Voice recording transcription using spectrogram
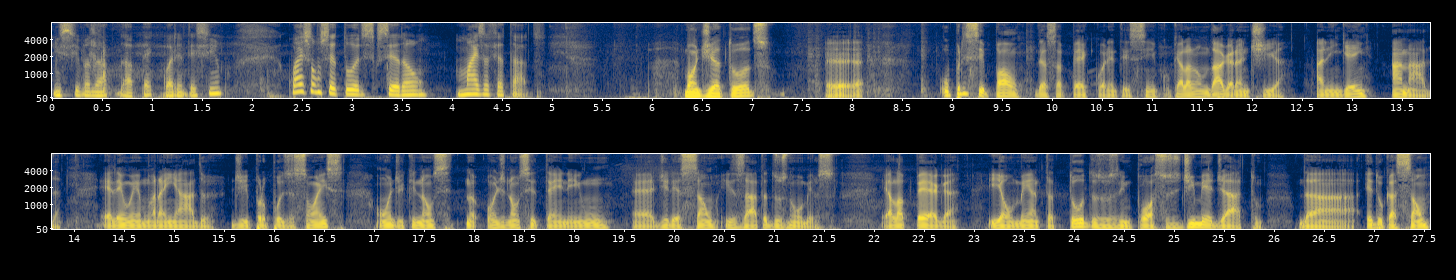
em cima da, da PEC 45, quais são os setores que serão mais afetados? Bom dia a todos. É, o principal dessa PEC 45 é que ela não dá garantia a ninguém, a nada. Ela é um emaranhado de proposições onde, que não, se, onde não se tem nenhuma é, direção exata dos números. Ela pega e aumenta todos os impostos de imediato da educação,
